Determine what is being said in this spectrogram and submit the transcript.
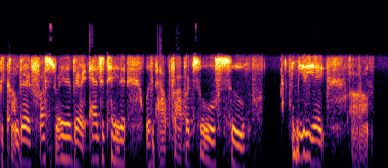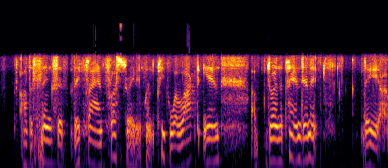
become very frustrated, very agitated without proper tools to mediate um, all the things that they find frustrating. When people were locked in uh, during the pandemic, they uh,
